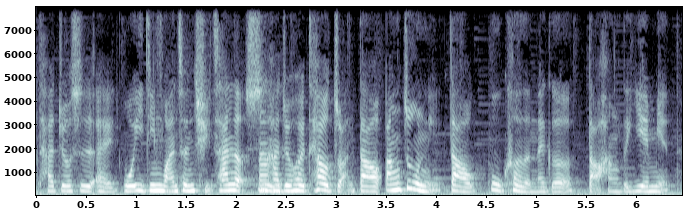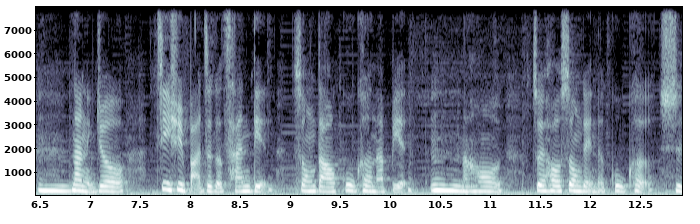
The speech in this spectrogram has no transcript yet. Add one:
它就是哎、欸，我已经完成取餐了，那它就会跳转到帮助你到顾客的那个导航的页面，嗯，那你就继续把这个餐点送到顾客那边，嗯，然后。最后送给你的顾客是，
